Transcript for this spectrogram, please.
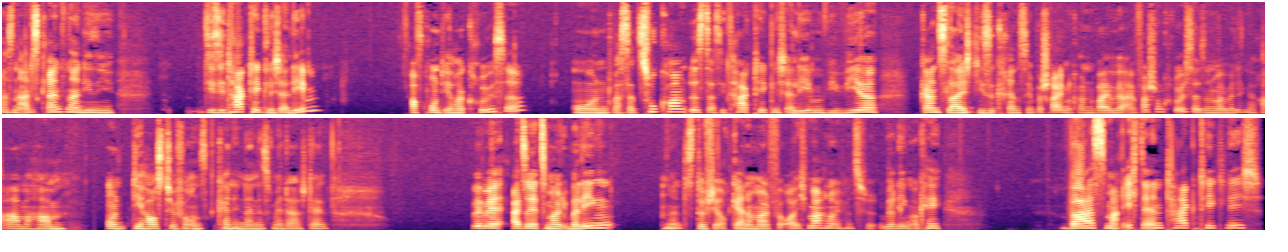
Das sind alles Grenzen, an die sie, die sie tagtäglich erleben, aufgrund ihrer Größe. Und was dazu kommt, ist, dass sie tagtäglich erleben, wie wir ganz leicht diese Grenzen überschreiten können, weil wir einfach schon größer sind, weil wir längere Arme haben und die Haustür für uns kein Hindernis mehr darstellt. Wenn wir also jetzt mal überlegen, ne, das dürft ihr auch gerne mal für euch machen, euch mal zu überlegen, okay, was mache ich denn tagtäglich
